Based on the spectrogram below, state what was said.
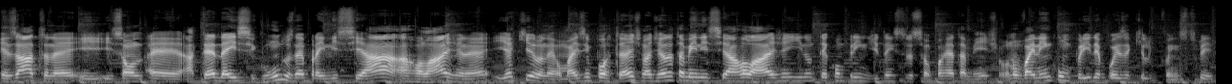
Exato, né? E, e são é, até 10 segundos, né, para iniciar a rolagem, né? E aquilo, né? O mais importante, não adianta também iniciar a rolagem e não ter compreendido a instrução corretamente, ou não vai nem cumprir depois aquilo que foi instruído.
